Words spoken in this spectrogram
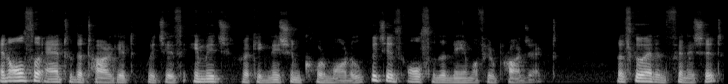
and also add to the target which is image recognition core model which is also the name of your project. Let's go ahead and finish it.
